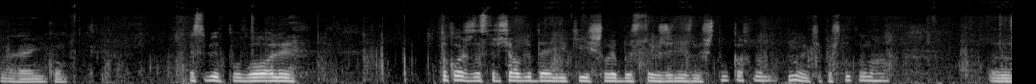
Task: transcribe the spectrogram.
легенько. Я собі поволі. Також зустрічав людей, які йшли без цих желізних штуках, ну, типу штук на ногах. Е,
